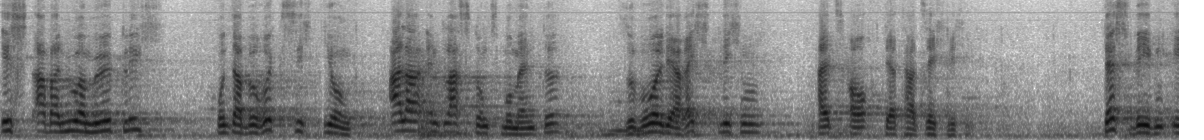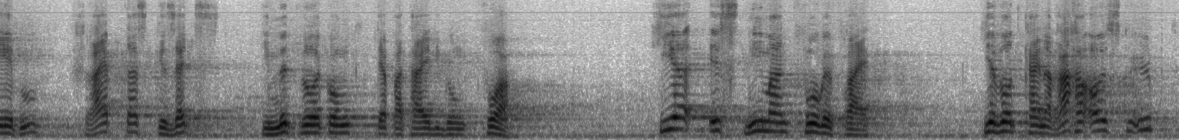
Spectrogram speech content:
ist aber nur möglich unter Berücksichtigung aller Entlastungsmomente, sowohl der rechtlichen als auch der tatsächlichen. Deswegen eben schreibt das Gesetz die Mitwirkung der Verteidigung vor. Hier ist niemand vogelfrei. Hier wird keine Rache ausgeübt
